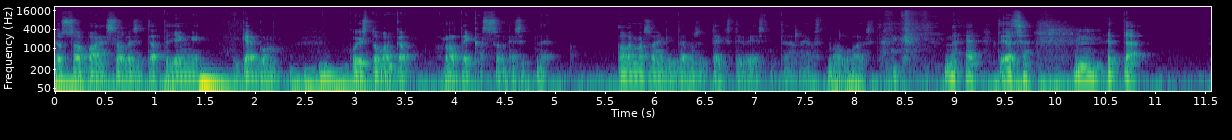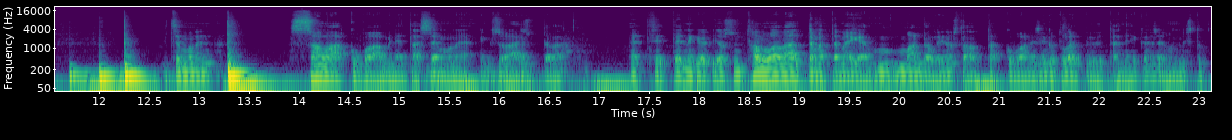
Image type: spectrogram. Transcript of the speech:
jossain vaiheessa oli sitä, että jengi ikään kuin kun istuu vaikka ratikassa, niin sitten ne Oi, mä sainkin tämmöisen tekstiviestin täällä, ja sitten mä luen sitä. Niin kuin, näin, tiedätkö? Mm. Että, että semmoinen salakuvaaminen tai semmoinen, niin se on ärsyttävää. Että sitten niin kuin, jos nyt haluaa välttämättä meikä mandolinosta ottaa kuvaa, niin sen kun tulee pyytää, niin eiköhän se onnistu.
